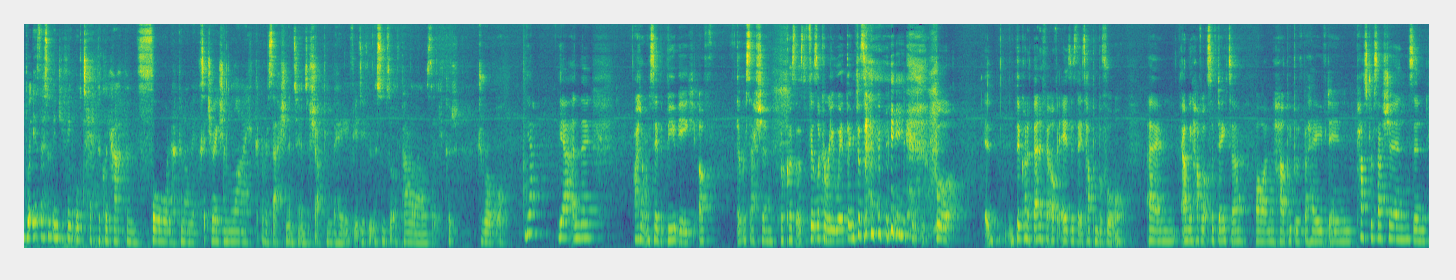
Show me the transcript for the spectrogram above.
but is there something you think will typically happen for an economic situation like a recession in terms of shopping behaviour? Do you think there's some sort of parallels that you could draw? Yeah, yeah, and the I don't want to say the beauty of the recession because it feels like a really weird thing to say, but the kind of benefit of it is is that it's happened before. Um, and we have lots of data on how people have behaved in past recessions and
